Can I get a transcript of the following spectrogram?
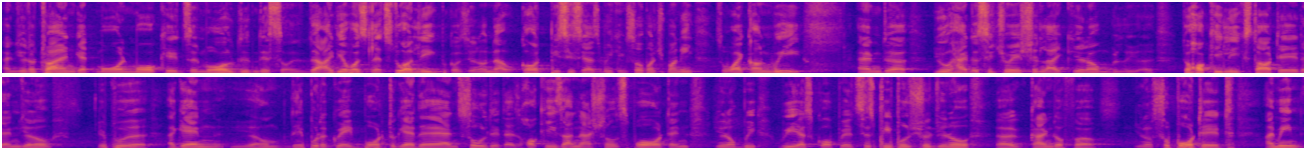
and, you know, try and get more and more kids involved in this. So the idea was, let's do a league because, you know, now, God, BCCI is making so much money, so why can't we? And uh, you had a situation like, you know, uh, the hockey league started and, you know, it again, you know, they put a great board together and sold it as hockey is our national sport. And, you know, we, we as corporates, as people should, you know, uh, kind of, uh, you know, support it. I mean,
